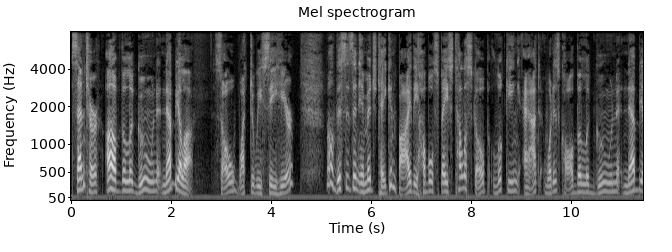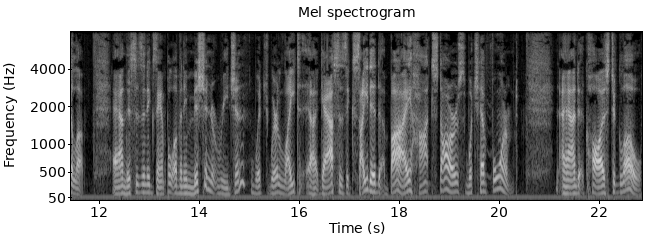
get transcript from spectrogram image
center of the Lagoon Nebula. So what do we see here? Well, this is an image taken by the Hubble Space Telescope looking at what is called the Lagoon Nebula. And this is an example of an emission region, which where light uh, gas is excited by hot stars which have formed and caused to glow.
